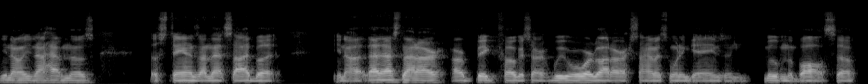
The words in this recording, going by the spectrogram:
you know, you're not having those those stands on that side, but you know that, that's not our our big focus. Our we were worried about our assignments, winning games, and moving the ball. So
